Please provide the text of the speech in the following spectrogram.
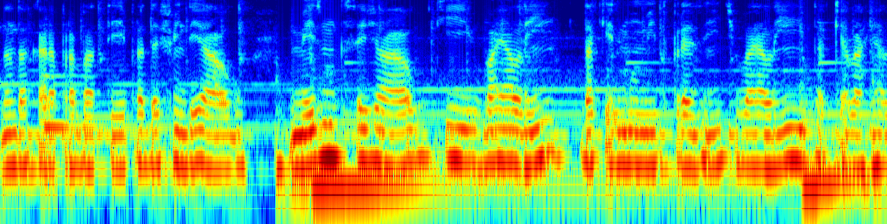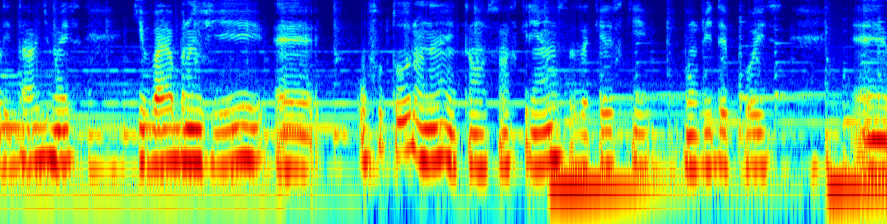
dando a cara para bater, para defender algo, mesmo que seja algo que vai além daquele momento presente, vai além daquela realidade, mas que vai abranger é, o futuro, né? Então são as crianças, aqueles que vão vir depois. É,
